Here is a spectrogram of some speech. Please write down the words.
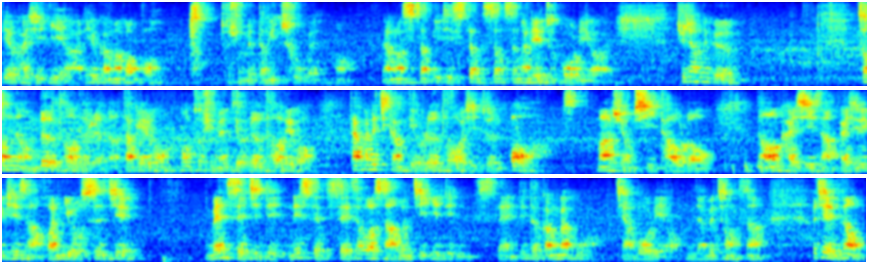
你就开始野啊，你就干嘛讲哦，就想要等你出的哦。然后生一体生生生啊，裂出玻璃来，就像那个中那种乐透的人哦，大概拢拢做什么丢乐透对不？大概你一刚丢乐透的时阵，哦，马上洗头咯，然后开始啥？开始去啥？环游世界，免洗一轮，你洗洗超过三分之一轮，你都感觉哇，真无聊，你知要创啥？而且那种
